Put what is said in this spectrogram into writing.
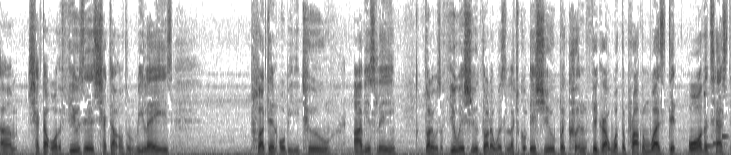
um, checked out all the fuses, checked out all the relays, plugged in OBD2, obviously. Thought it was a fuel issue, thought it was electrical issue, but couldn't figure out what the problem was. Did all the tests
